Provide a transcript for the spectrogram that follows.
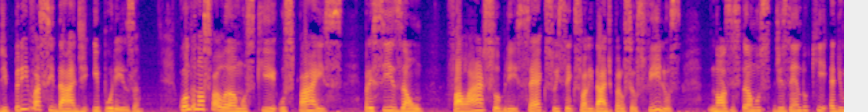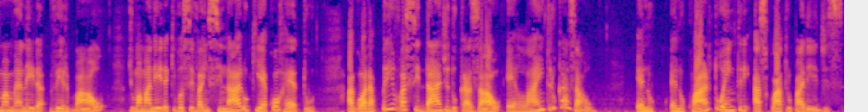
de privacidade e pureza. Quando nós falamos que os pais precisam falar sobre sexo e sexualidade para os seus filhos, nós estamos dizendo que é de uma maneira verbal, de uma maneira que você vai ensinar o que é correto. Agora, a privacidade do casal é lá entre o casal, é no, é no quarto entre as quatro paredes,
